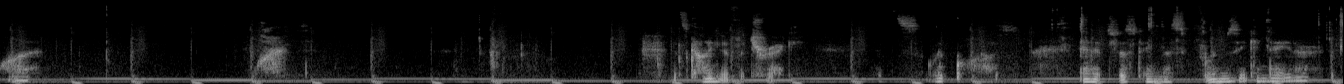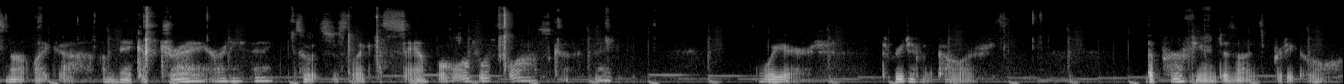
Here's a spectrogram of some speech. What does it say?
What? What? It's kind of a trick. It's lip gloss. And it's just in this flimsy container. It's not like a, a makeup tray or anything. So it's just like a sample of lip gloss kind of thing. Weird. Three different colors. The perfume design's pretty cool.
